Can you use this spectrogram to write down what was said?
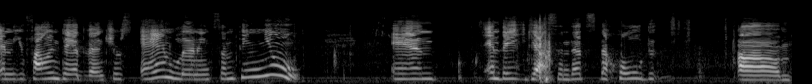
and you're following their adventures and learning something new, and and they yes, and that's the whole. Um,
